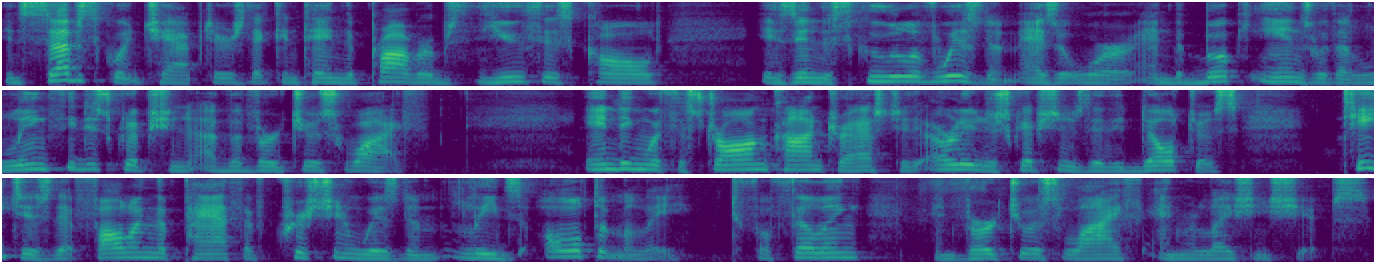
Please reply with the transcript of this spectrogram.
In subsequent chapters that contain the Proverbs, the youth is called is in the school of wisdom, as it were, and the book ends with a lengthy description of a virtuous wife. Ending with the strong contrast to the early descriptions of the adulteress, teaches that following the path of Christian wisdom leads ultimately to fulfilling and virtuous life and relationships.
